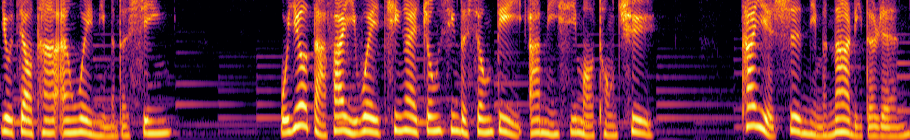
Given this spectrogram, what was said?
又叫他安慰你们的心。我又打发一位亲爱忠心的兄弟阿尼西摩同去，他也是你们那里的人。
